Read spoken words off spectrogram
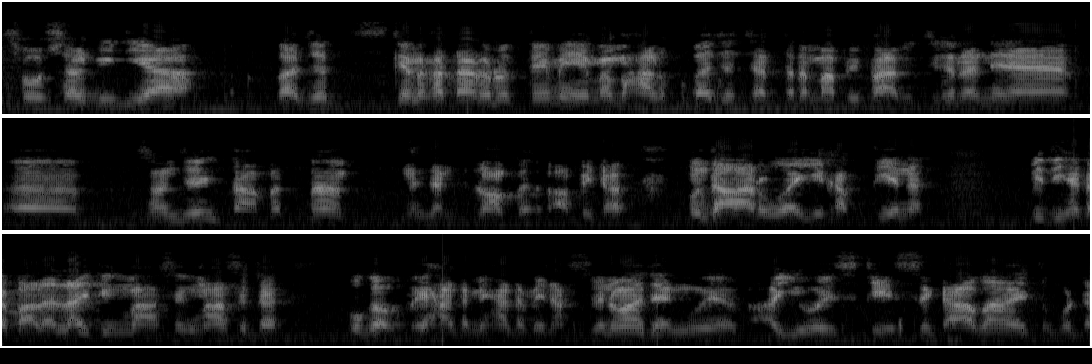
සෝෂල් මීඩියා බජට්ස් ගැන කතා කරොත් එමේ එම මහලුකු බජට් ඇත්තටම අපි පාවිච්චි කරන්නේ නෑ. සංජය ඉතාමත්ම අපිට හොඳ ROI එකක් තියෙන විදිහට බලලා ඉතින් මාසෙන් මාසෙට ඔක එහාට මෙහාට වෙනස් වෙනවා. දැන් ඔය iOS කේස් එක ආවා. එතකොට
